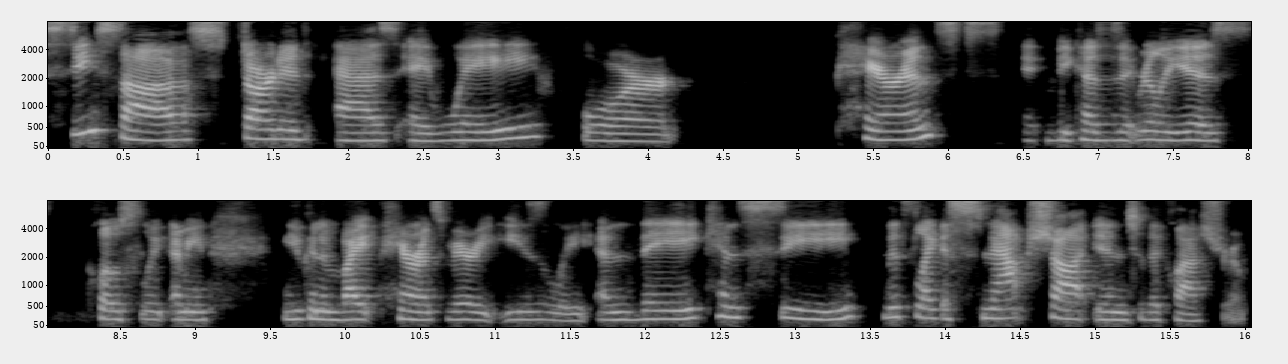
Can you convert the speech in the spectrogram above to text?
Seesaw started as a way for parents eh, because it really is closely i mean you can invite parents very easily and they can see it's like a snapshot into the classroom.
